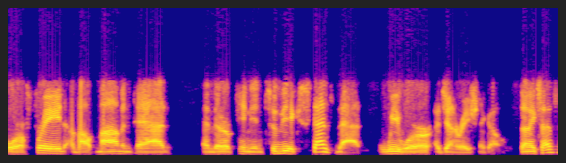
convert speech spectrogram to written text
or afraid about mom and dad and their opinion to the extent that we were a generation ago. Does that make sense?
